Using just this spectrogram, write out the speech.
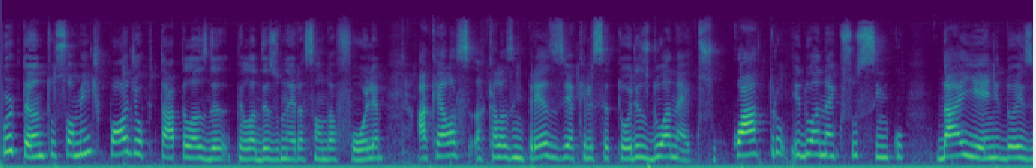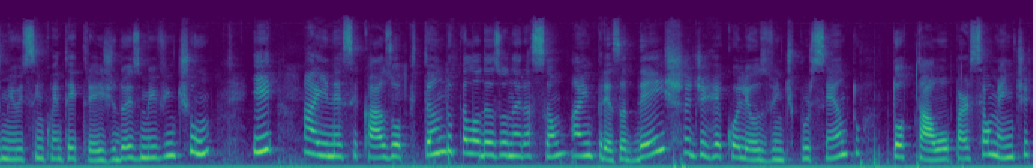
Portanto, somente pode optar pelas, pela desoneração da folha aquelas, aquelas empresas e aqueles setores do anexo 4 e do anexo 5 da IN 2053 de 2021 e aí nesse caso optando pela desoneração a empresa deixa de recolher os 20% total ou parcialmente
